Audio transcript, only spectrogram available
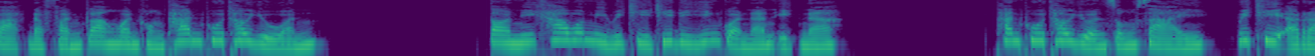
ปากดับฝันกลางวันของท่านผู้เท่าหยวน ตอนนี้ข้าว่ามีวิธีที่ดียิ่งกว่านั้นอีกนะ ท่านผู้เท่าหยวนสงสัย วิธีอะไร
